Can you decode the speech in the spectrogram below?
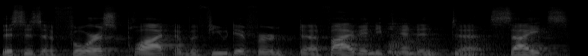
This is a forest plot of a few different, uh, five independent uh, sites.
